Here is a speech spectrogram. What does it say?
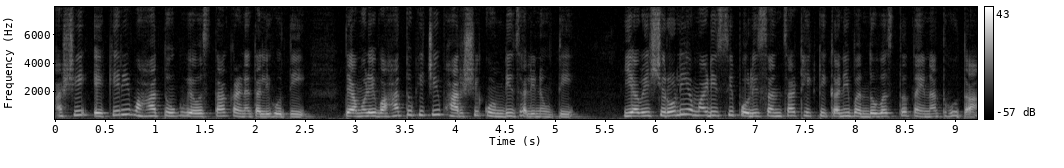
अशी एकेरी वाहतूक व्यवस्था करण्यात आली होती. त्यामुळे वाहतुकीची फारशी कोंडी झाली नव्हती. यावेळी शिरोली एमआयडीसी पोलिसांचा ठिकठिकाणी बंदोबस्त तैनात होता.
